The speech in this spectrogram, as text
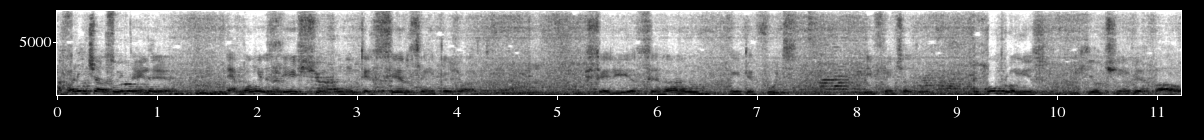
a Frente Azul não entender. Tem... É, não existe um terceiro CNPJ. Que seria Serrano, Interfoods e Frente Azul. O compromisso que eu tinha verbal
